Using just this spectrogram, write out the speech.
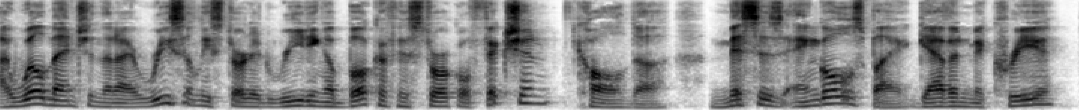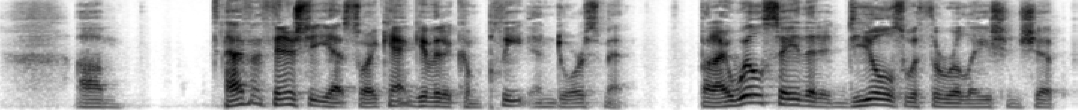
I will mention that I recently started reading a book of historical fiction called uh, Mrs. Engels by Gavin McCrea. Um, I haven't finished it yet, so I can't give it a complete endorsement. But I will say that it deals with the relationship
